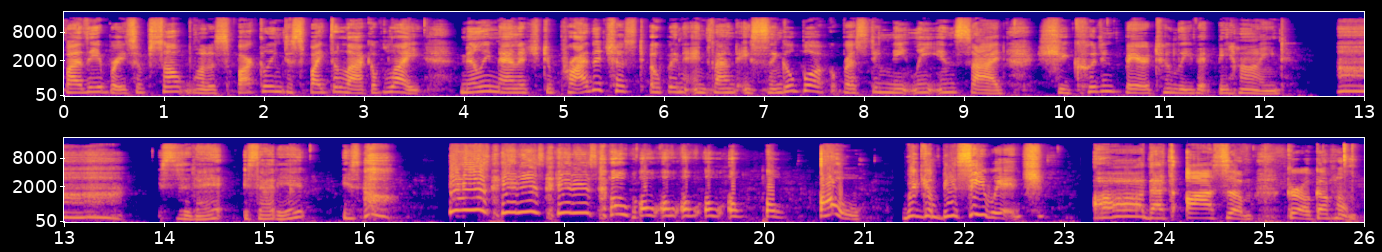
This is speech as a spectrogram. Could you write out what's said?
by the abrasive salt water, sparkling despite the lack of light. Millie managed to pry the chest open and found a single book resting neatly inside. She couldn't bear to leave it behind. Is it it? Is that it? Is it is! It is! It is! Oh! Oh! Oh! Oh! Oh! Oh! Oh! Oh! oh! We're gonna be a sea witch. Oh, that's awesome, girl. Go home.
